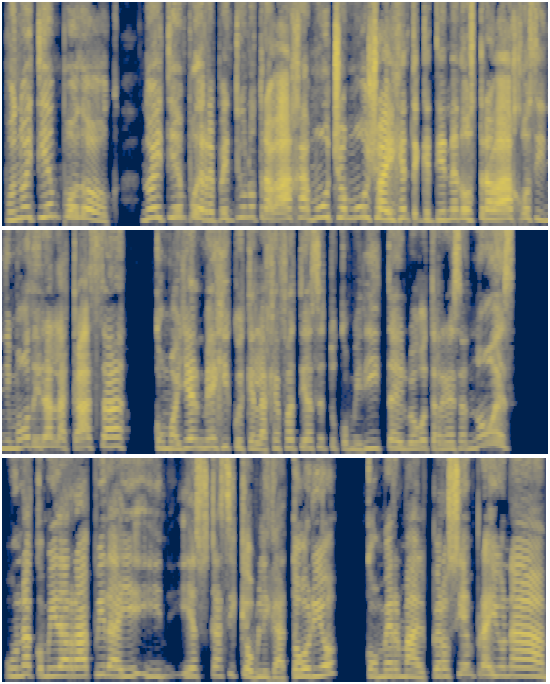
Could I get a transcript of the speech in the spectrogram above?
pues no hay tiempo, Doc. No hay tiempo. De repente uno trabaja mucho, mucho. Hay gente que tiene dos trabajos y ni modo de ir a la casa, como allá en México, y que la jefa te hace tu comidita y luego te regresas. No, es una comida rápida y, es casi que obligatorio comer mal, pero siempre hay una,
